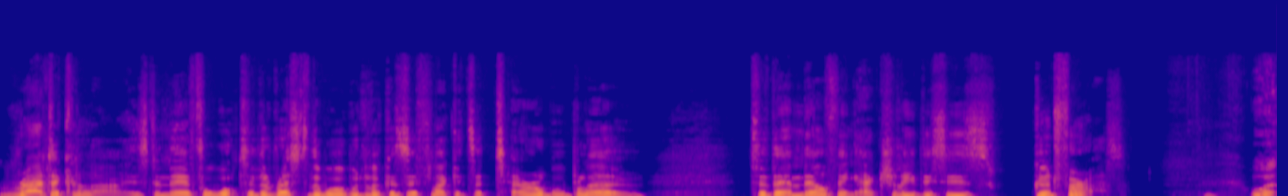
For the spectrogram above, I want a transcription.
radicalized, and therefore, what to the rest of the world would look as if like it's a terrible blow, to them, they'll think actually this is good for us. Well,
